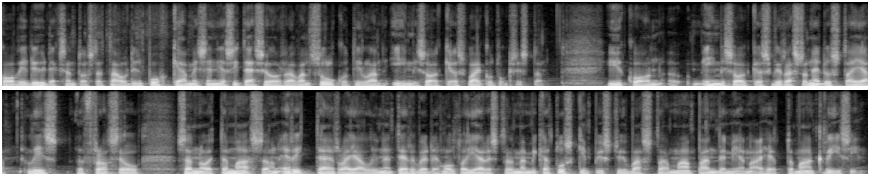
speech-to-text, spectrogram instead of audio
COVID-19-taudin puhkeamisen ja sitä seuraavan sulkutilan ihmisoikeusvaikutuksista. YK on ihmisoikeusviraston edustaja Liz Throssell sanoi, että maassa on erittäin rajallinen terveydenhuoltojärjestelmä, mikä tuskin pystyy vastaamaan pandemian aiheuttamaan kriisiin.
